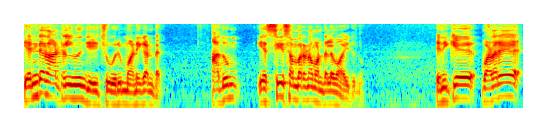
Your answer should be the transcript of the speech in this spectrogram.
എന്റെ നാട്ടിൽ നിന്നും ജയിച്ചു ഒരു മണികണ്ഠൻ. അതും എസ് സി സംവരണ മണ്ഡലമായിരുന്നു. എനിക്ക് വളരെ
